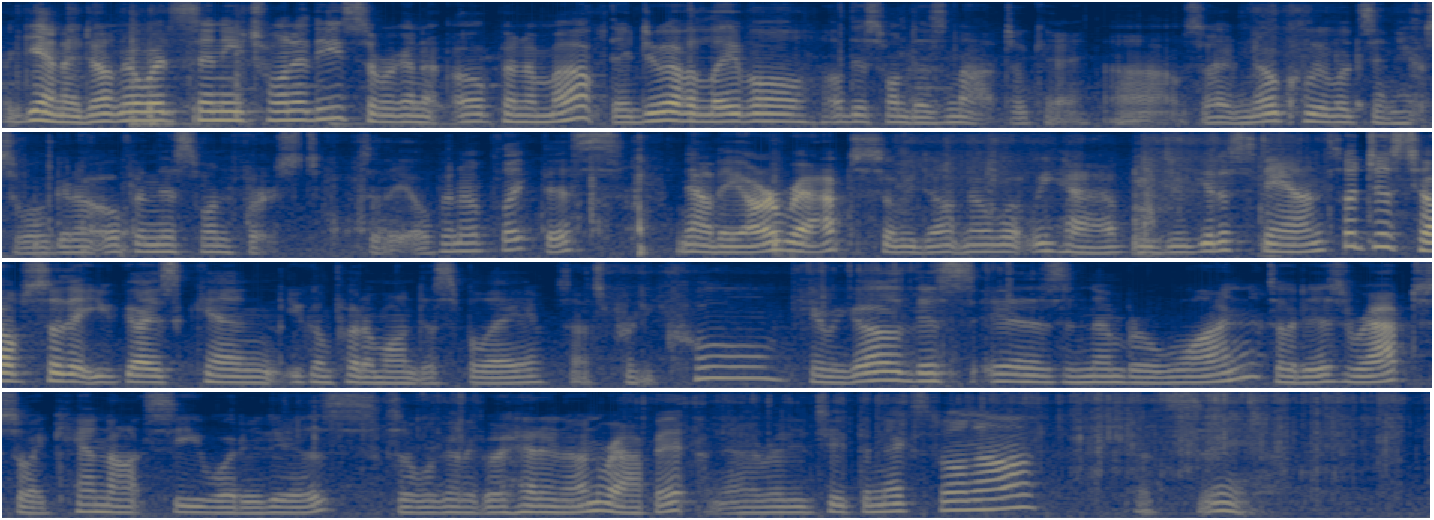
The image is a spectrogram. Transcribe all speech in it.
Again, I don't know what's in each one of these, so we're going to open them up. They do have a label. Oh, this one does not. Okay. Uh, so I have no clue what's in here. So we're going to open this one first. So they open up like this. Now they are wrapped, so we don't know what we have. We do get a stand. So it just helps so that you guys can, you can put them on display. So that's pretty cool. Here we go. This is number one. So it is wrapped, so I cannot see what it is. So we're going to go ahead and unwrap it. Now ready to take the next one off? Let's see.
